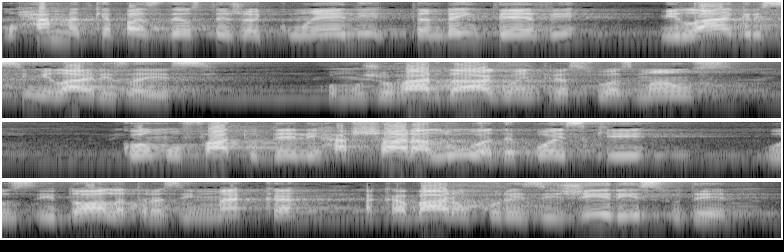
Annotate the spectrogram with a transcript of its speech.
Muhammad, que a paz de Deus esteja com ele, também teve milagres similares a esse, como o jorrar da água entre as suas mãos, como o fato dele rachar a lua depois que os idólatras em Meca acabaram por exigir isso dele.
